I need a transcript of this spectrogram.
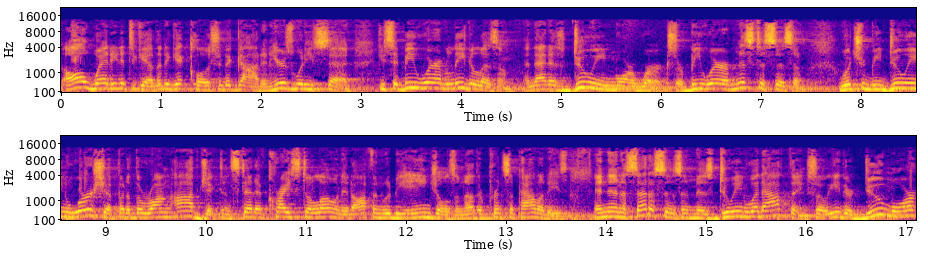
all wedding it together to get closer to God. And here's what he said He said, Beware of legalism, and that is doing more works, or beware of mysticism, which would be doing worship but of the wrong object. Instead of Christ alone, it often would be angels and other principalities. And then asceticism is doing without things. So either do more,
